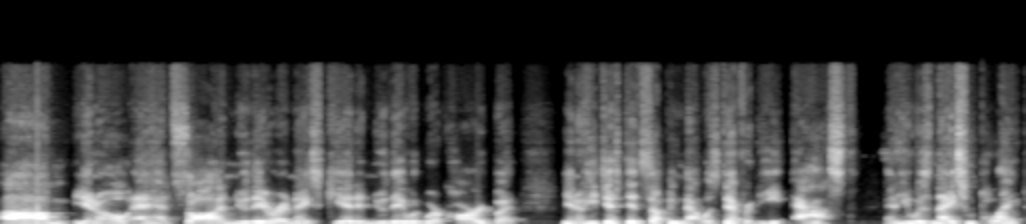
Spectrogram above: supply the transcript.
um, you know, and had saw and knew they were a nice kid and knew they would work hard. But, you know, he just did something that was different. He asked and he was nice and polite.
